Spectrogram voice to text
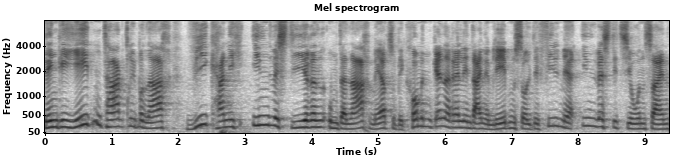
Denke jeden Tag drüber nach, wie kann ich investieren, um danach mehr zu bekommen. Generell in deinem Leben sollte viel mehr Investition sein,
